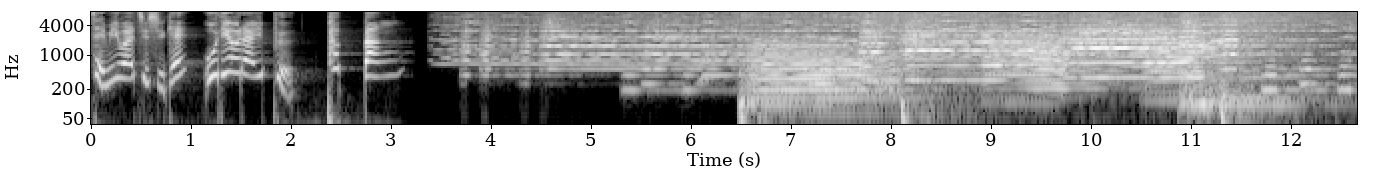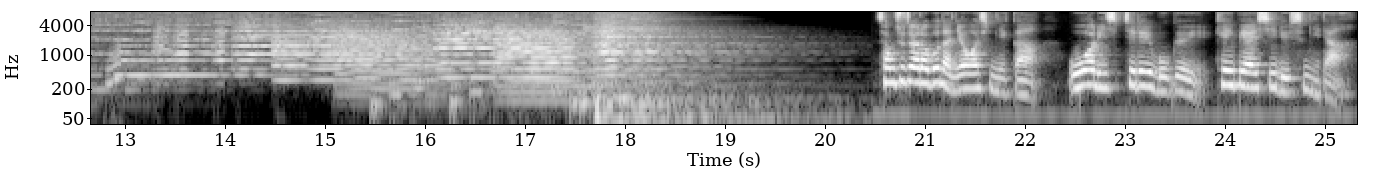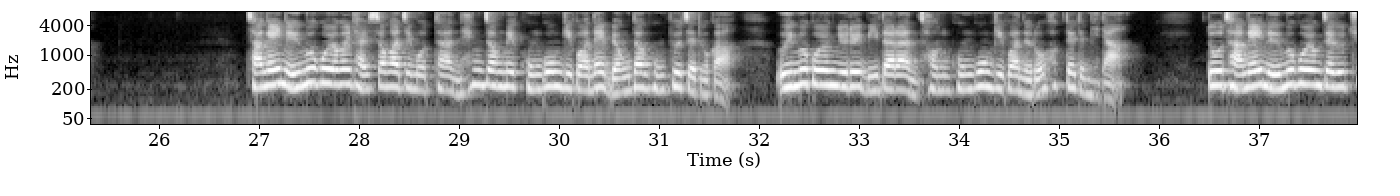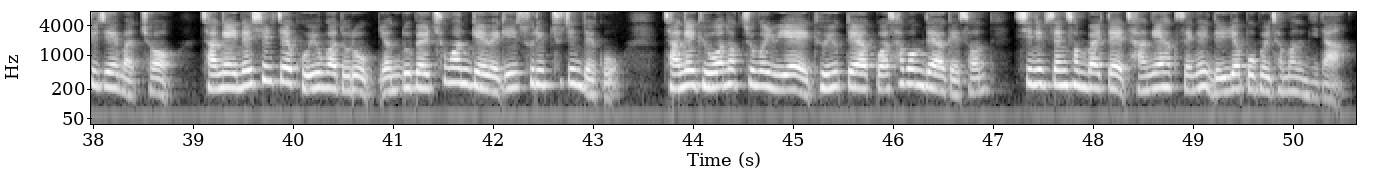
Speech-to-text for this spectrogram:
재미와 지식의 오디오 라이프 팝빵 청취자 여러분 안녕하십니까? 5월 27일 목요일 KBRC 뉴스입니다. 장애인 의무 고용을 달성하지 못한 행정 및 공공기관의 명단 공표 제도가 의무 고용률을 미달한 전 공공기관으로 확대됩니다. 또 장애인 의무 고용 제도 취지에 맞춰 장애인을 실제 고용하도록 연도별 충원 계획이 수립 추진되고 장애 교원 확충을 위해 교육대학과 사범대학에선 신입생 선발 때 장애 학생을 늘려 뽑을 전망입니다.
